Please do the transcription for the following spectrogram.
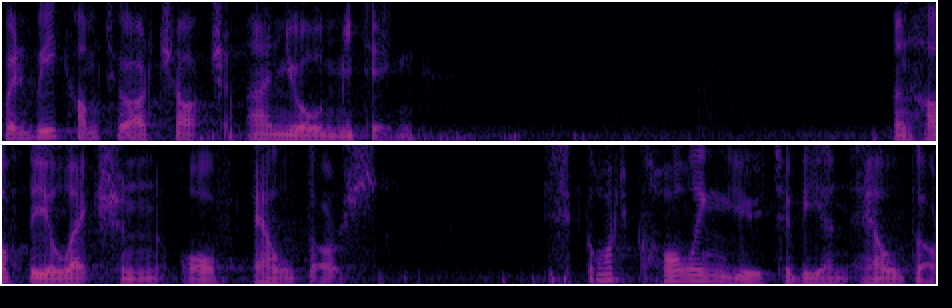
when we come to our church annual meeting, and have the election of elders. Is God calling you to be an elder?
